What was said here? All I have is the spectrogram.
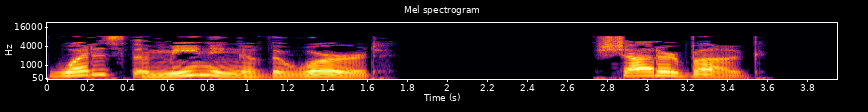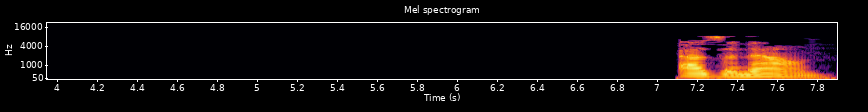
What is the meaning of the word shutterbug? As a noun,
